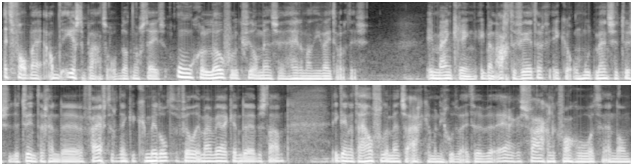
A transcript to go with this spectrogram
Het valt mij op de eerste plaats op dat nog steeds ongelooflijk veel mensen helemaal niet weten wat het is in mijn kring. Ik ben 48. Ik ontmoet mensen tussen de 20 en de 50, denk ik, gemiddeld. Veel in mijn werk en bestaan. Ik denk dat de helft van de mensen eigenlijk helemaal niet goed weten. We hebben ergens vagelijk van gehoord. En dan,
